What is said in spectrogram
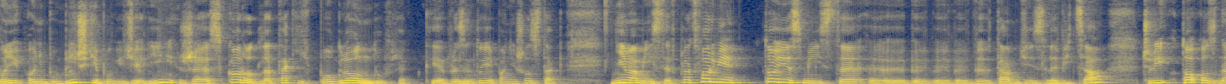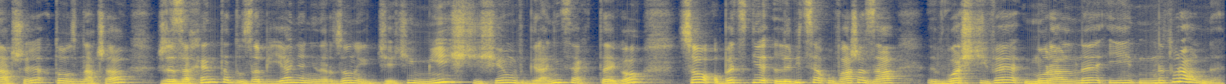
bo oni, oni publicznie powiedzieli, że skoro dla takich poglądów, jak prezentuje pani Szostak, nie ma miejsca w Platformie, to jest miejsce e, e, tam, gdzie jest lewica, czyli to oznacza, to oznacza, że zachęta do zabijania nienarodzonych dzieci mieści się w granicach tego, co obecnie lewica uważa za właściwe, moralne i naturalne.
